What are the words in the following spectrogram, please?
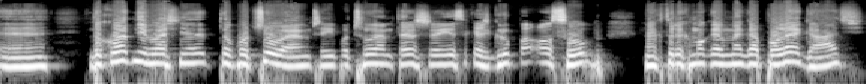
e, dokładnie właśnie to poczułem, czyli poczułem też, że jest jakaś grupa osób, na których mogę mega polegać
